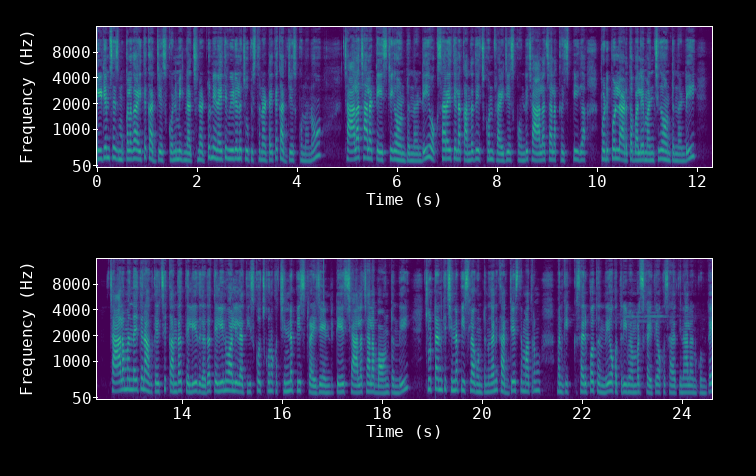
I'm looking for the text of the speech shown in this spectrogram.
మీడియం సైజ్ ముక్కలుగా అయితే కట్ చేసుకోండి. మీకు నచ్చినట్టు నేనైతే వీడియోలో చూపిస్తున్నట్టు అయితే కట్ చేసుకున్నాను. చాలా చాలా టేస్టీగా ఉంటుందండి. ఒకసారి అయితే ఇలా కంద తెచ్చుకొని ఫ్రై చేసుకోండి. చాలా చాలా క్రిస్పీగా పొడి ఆడుతూ భలే మంచిగా ఉంటుందండి. చాలా మంది అయితే నాకు తెలిసి కందకు తెలియదు కదా. తెలియని వాళ్ళు ఇలా తీసుకొచ్చుకొని ఒక చిన్న పీస్ ట్రై చేయండి. టేస్ట్ చాలా చాలా బాగుంటుంది. చూడటానికి చిన్న పీస్ లాగా ఉంటుంది. కానీ కట్ చేస్తే మాత్రం మనకి సరిపోతుంది. ఒక త్రీ మెంబర్స్కి అయితే ఒకసారి తినాలనుకుంటే.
